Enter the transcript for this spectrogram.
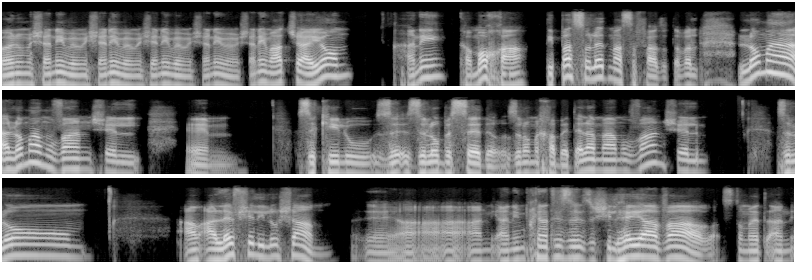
והיינו משנים ומשנים ומשנים ומשנים ומשנים, עד שהיום, אני, כמוך, טיפה סולד מהשפה הזאת, אבל לא, מה, לא מהמובן של... אמ, זה כאילו, זה, זה לא בסדר, זה לא מכבד, אלא מהמובן של, זה לא, הלב שלי לא שם. אה, אני, אני מבחינתי זה, זה שלהי העבר, זאת אומרת, אני,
